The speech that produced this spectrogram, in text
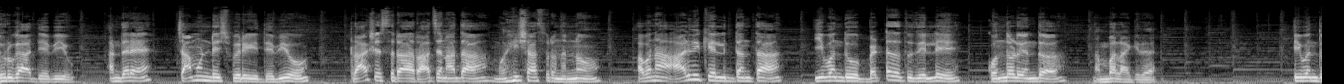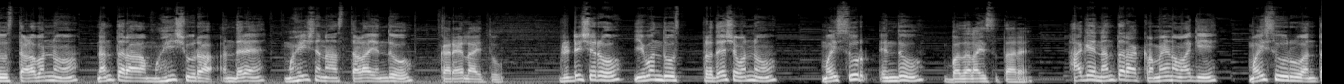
ದುರ್ಗಾ ದೇವಿಯು, ಅಂದರೆ ಚಾಮುಂಡೇಶ್ವರಿ ದೇವಿಯು ರಾಕ್ಷಸರ ರಾಜನಾದ ಮಹಿಷಾಸುರನನ್ನು ಅವನ ಆಳ್ವಿಕೆಯಲ್ಲಿದ್ದಂತ ಈ ಒಂದು ಬೆಟ್ಟದ ತುದಿಯಲ್ಲಿ ಕೊಂದಳು ಎಂದು ನಂಬಲಾಗಿದೆ. ಈ ಒಂದು ಸ್ಥಳವನ್ನು ನಂತರ ಮಹಿಷೂರ ಅಂದರೆ ಮಹಿಷನ ಸ್ಥಳ ಎಂದು ಕರೆಯಲಾಯಿತು. ಬ್ರಿಟಿಷರು ಈ ಒಂದು ಪ್ರದೇಶವನ್ನು ಮೈಸೂರ್ ಎಂದು ಬದಲಾಯಿಸುತ್ತಾರೆ. ಹಾಗೆ ನಂತರ ಕ್ರಮೇಣವಾಗಿ ಮೈಸೂರು ಅಂತ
